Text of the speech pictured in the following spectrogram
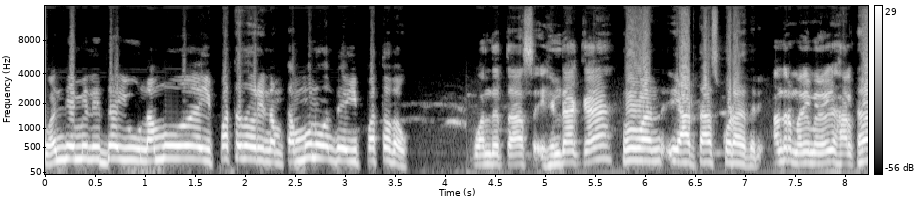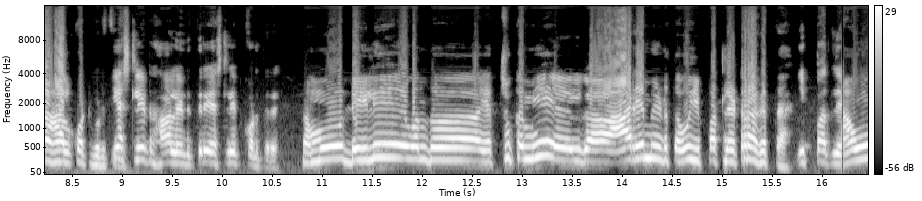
ಒಂದ್ ಎಮ್ಮಿಲ್ ಇದ್ದ ಇವು ನಮ್ಮ ಇಪ್ಪತ್ತದವ್ರಿ ನಮ್ ತಮ್ಮನು ಒಂದ್ ಇಪ್ಪತ್ತದವ್ ಒಂದ್ ತಾಸ ಹಿಂಡಾಕ? ಒಂದ್ ಎರಡ್ ತಾಸ್ ಕೊಡಾದ್ರಿ ಅಂದ್ರ ಮನೆ ಮನೆಗೆ ಹಾಲ್ ಹಾಲ್ ಕೊಟ್ಬಿಡ್ತೀವಿ. ಎಷ್ಟ್ ಲೀಟರ್ ಹಾಲ್ ಹಿಡಿತೀರಿ ಎಷ್ಟ್ ಲೀಟರ್ ಕೊಡ್ತೀರಿ? ನಮ್ಮ ಡೈಲಿ ಒಂದು ಹೆಚ್ಚು ಕಮ್ಮಿ ಈಗ ಆರ್ ಎಂ ಹಿಡ್ತಾವು ಇಪ್ಪತ್ ಲೀಟರ್ ಆಗತ್ತೆ. ಇಪ್ಪತ್ ಲೀಟರ್ ನಾವು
